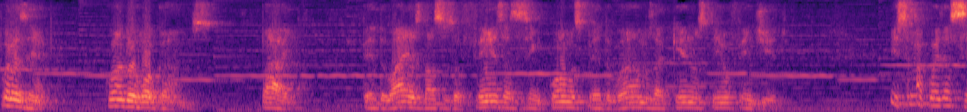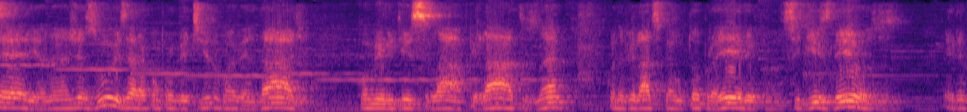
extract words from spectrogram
Por exemplo, quando rogamos, Pai, perdoai as nossas ofensas, assim como os perdoamos a quem nos tem ofendido. Isso é uma coisa séria, né? Jesus era comprometido com a verdade, como ele disse lá a Pilatos, né? Quando Pilatos perguntou para ele, se diz Deus, ele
